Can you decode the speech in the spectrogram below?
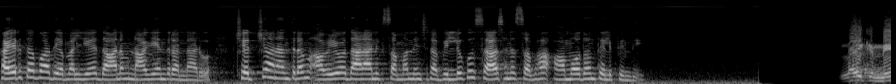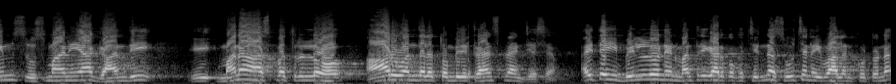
ఖైరతాబాద్ ఎమ్మెల్యే దానం నాగేంద్ర అన్నారు. చర్చ అనంతరం అవయవ దానానికి సంబంధించిన బిల్లుకు శాసనసభ ఆమోదం తెలిపింది. లైక్ నిమ్స్ ఉస్మానియా గాంధీ ఈ మన ఆసుపత్రుల్లో ఆరు వందల తొమ్మిది ట్రాన్స్ప్లాంట్ చేశాం. అయితే ఈ బిల్లులో నేను మంత్రి గారికి ఒక చిన్న సూచన ఇవ్వాలనుకుంటున్నా.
